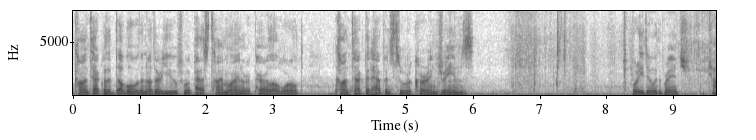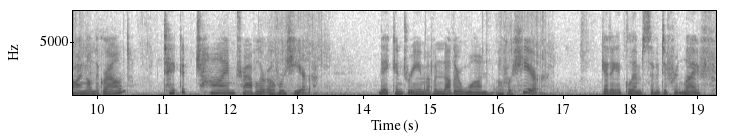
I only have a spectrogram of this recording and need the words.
Contact with a double with another you from a past timeline or a parallel world. Contact that happens through recurring dreams. What are you doing with the branch? Drawing on the ground? Take a time traveler over here. They can dream of another one over here, getting a glimpse of a different life.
